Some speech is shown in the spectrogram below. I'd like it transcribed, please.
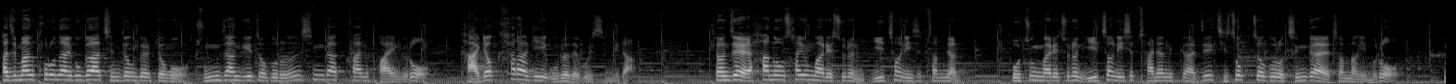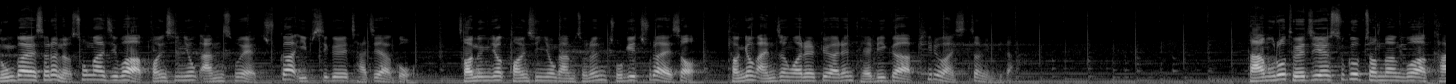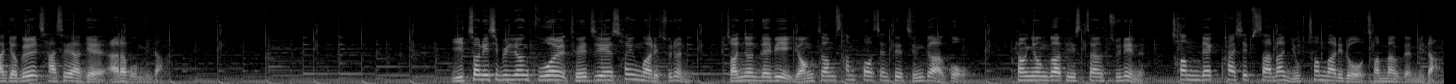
하지만 코로나19가 진정될 경우 중장기적으로는 심각한 과잉으로 가격 하락이 우려되고 있습니다. 현재 한우 사육 마리수는 2023년, 도축 마리수는 2024년까지 지속적으로 증가할 전망이므로 농가에서는 송아지와 번식용 암소의 추가 입식을 자제하고 저능력 번식용 암소는 조기 출하해서 경영 안정화를 꾀하는 대비가 필요한 시점입니다. 다음으로 돼지의 수급 전망과 가격을 자세하게 알아봅니다. 2021년 9월 돼지의 사육 마리수는 전년 대비 0.3% 증가하고 평년과 비슷한 수준인 1,184만 6천 마리로 전망됩니다.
